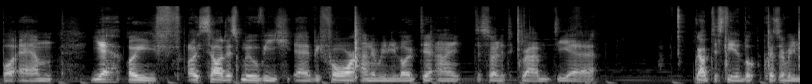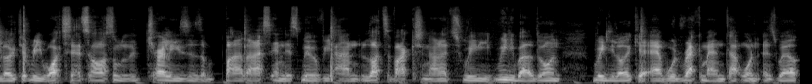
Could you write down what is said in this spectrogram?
But um, yeah, I I saw this movie uh, before and I really liked it, and I decided to grab the uh, grab the steelbook because I really liked it. Rewatched it. It's awesome. Charlize is a badass in this movie and lots of action and it's really, really well done. Really like it. and would recommend that one as well.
